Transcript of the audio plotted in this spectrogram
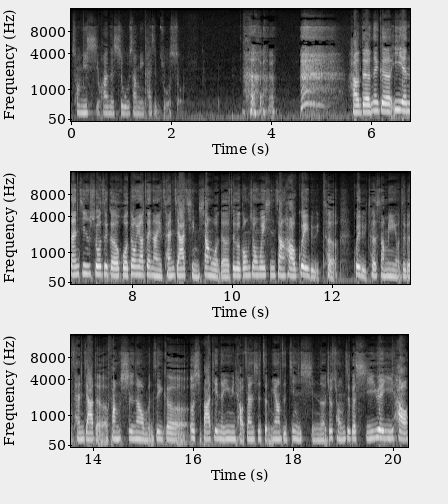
从你喜欢的事物上面开始着手。好的，那个一言难尽说这个活动要在哪里参加，请上我的这个公众微信账号“贵旅特”，贵旅特上面有这个参加的方式。那我们这个二十八天的英语挑战是怎么样子进行呢？就从这个十一月一号，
